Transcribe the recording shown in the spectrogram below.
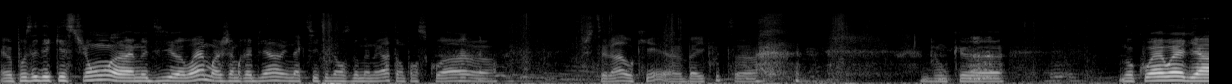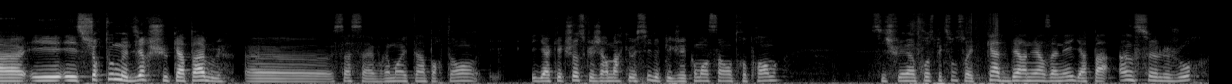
me posait des questions. elle me dit ouais, moi j'aimerais bien une activité dans ce domaine-là. T'en penses quoi J'étais là, ok. bah écoute. donc. Donc ouais, ouais, il y a... Et, surtout me dire je suis capable, ça, ça a vraiment été important. Il y a quelque chose que j'ai remarqué aussi depuis que j'ai commencé à entreprendre, si je fais une introspection sur les quatre dernières années, il n'y a pas un seul jour,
